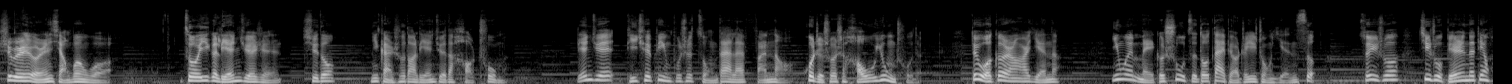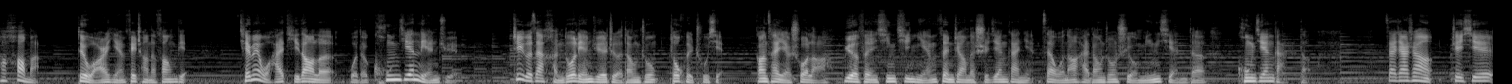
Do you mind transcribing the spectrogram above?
是不是有人想问我，作为一个联觉人，旭东，你感受到联觉的好处吗？联觉的确并不是总带来烦恼，或者说是毫无用处的。对我个人而言呢，因为每个数字都代表着一种颜色，所以说记住别人的电话号码对我而言非常的方便。前面我还提到了我的空间联觉，这个在很多联觉者当中都会出现。刚才也说了啊，月份、星期、年份这样的时间概念，在我脑海当中是有明显的空间感的。再加上这些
